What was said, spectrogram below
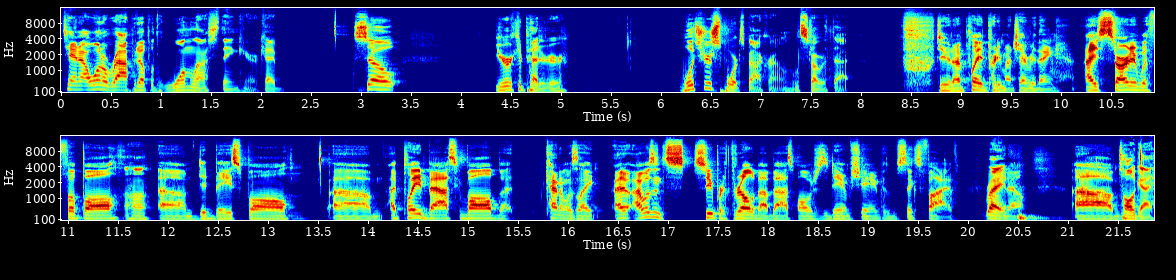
Tanner, I want to wrap it up with one last thing here, okay? So, you're a competitor. What's your sports background? Let's start with that. Dude, I played pretty much everything. I started with football, Uh-huh. um, did baseball. Um, I played basketball, but kind of was like, I, I wasn't super thrilled about basketball, which is a damn shame because I'm six five, Right. you know. Um, Tall guy.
